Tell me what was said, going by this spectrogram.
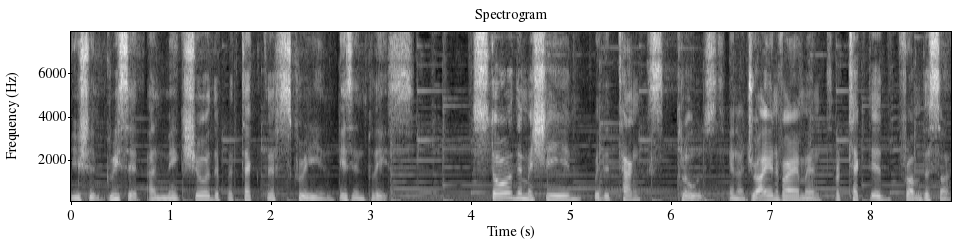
you should grease it and make sure the protective screen is in place. Store the machine with the tanks closed in a dry environment protected from the sun.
